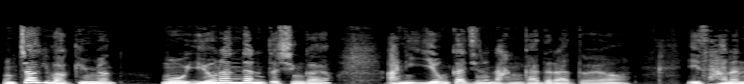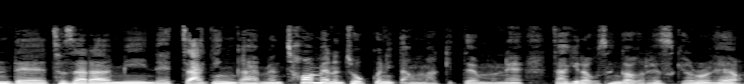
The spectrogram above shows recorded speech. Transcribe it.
그럼 짝이 바뀌면 뭐 이혼한다는 뜻인가요? 아니 이혼까지는 안 가더라도요. 이 사는데 저 사람이 내 짝인가 하면 처음에는 조건이 딱 맞기 때문에 짝이라고 생각을 해서 결혼을 해요.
